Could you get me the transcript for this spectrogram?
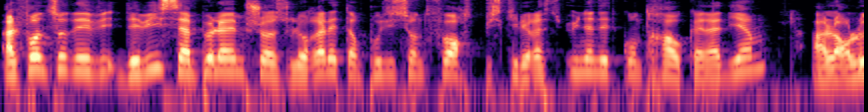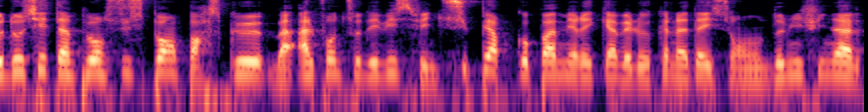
Alfonso Davis, c'est un peu la même chose. Le Real est en position de force puisqu'il reste une année de contrat au Canadien. Alors le dossier est un peu en suspens parce que bah, Alfonso Davis fait une superbe Copa América avec le Canada. Ils sont en demi-finale.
